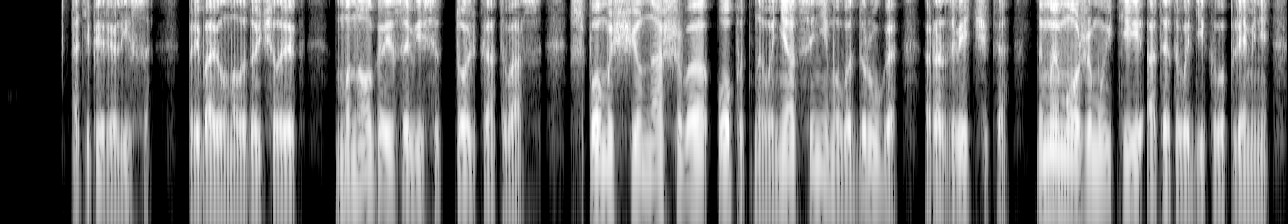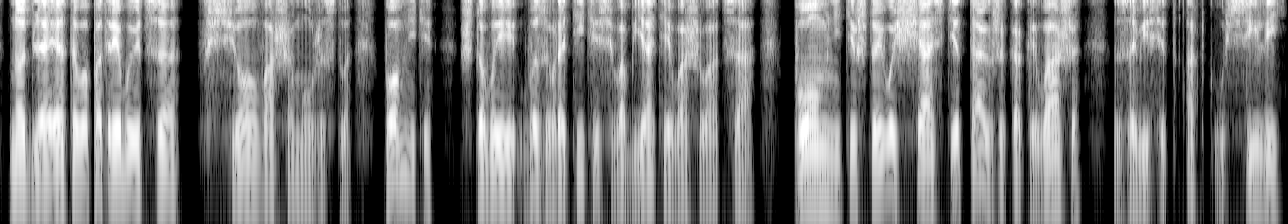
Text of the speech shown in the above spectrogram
— А теперь, Алиса, — прибавил молодой человек, — многое зависит только от вас. С помощью нашего опытного, неоценимого друга, разведчика, мы можем уйти от этого дикого племени, но для этого потребуется все ваше мужество. Помните, что вы возвратитесь в объятия вашего отца. Помните, что его счастье, так же, как и ваше, зависит от усилий,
